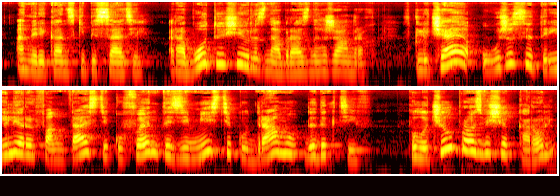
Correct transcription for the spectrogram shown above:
– американский писатель работающий в разнообразных жанрах, включая ужасы, триллеры, фантастику, фэнтези, мистику, драму, детектив. Получил прозвище «Король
